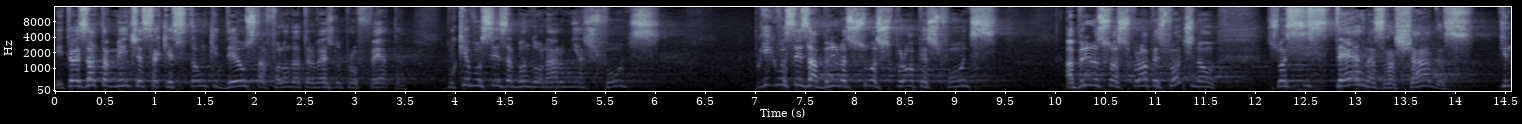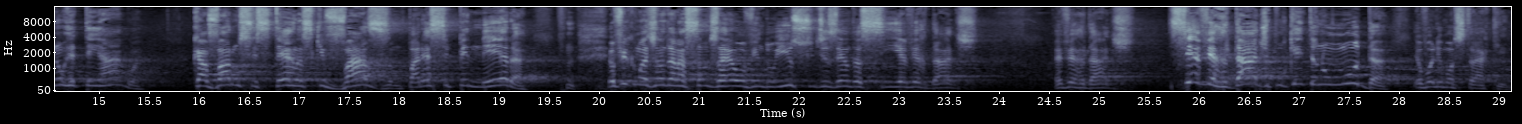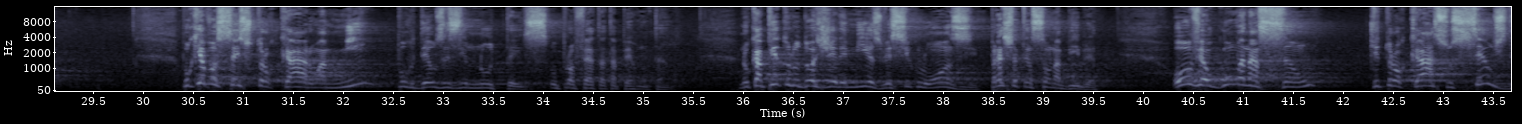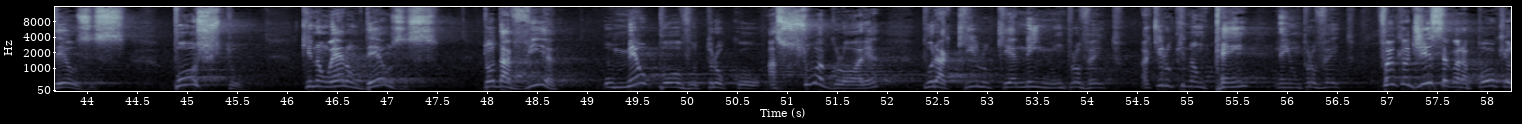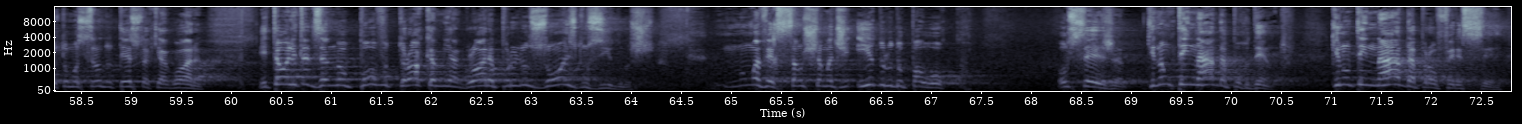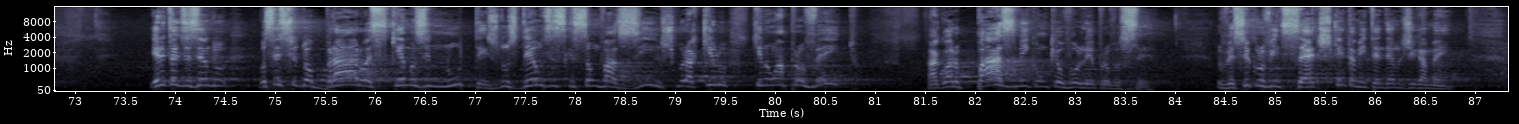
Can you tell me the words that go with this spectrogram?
Então é exatamente essa questão que Deus está falando através do profeta. Por que vocês abandonaram minhas fontes? Por que, que vocês abriram as suas próprias fontes? Abriram as suas próprias fontes? Não, suas cisternas rachadas que não retêm água. Cavaram cisternas que vazam, parece peneira. Eu fico imaginando a nação de Israel ouvindo isso, dizendo assim: é verdade, é verdade. Se é verdade, por que então não muda? Eu vou lhe mostrar aqui. Porque vocês trocaram a mim por deuses inúteis? O profeta está perguntando. No capítulo 2 de Jeremias, versículo 11, preste atenção na Bíblia. Houve alguma nação que trocasse os seus deuses, posto que não eram deuses? Todavia, o meu povo trocou a sua glória por aquilo que é nenhum proveito aquilo que não tem nenhum proveito. Foi o que eu disse agora há pouco, eu estou mostrando o texto aqui agora. Então ele está dizendo: meu povo troca minha glória por ilusões dos ídolos. Numa versão chama de ídolo do pau oco, ou seja, que não tem nada por dentro, que não tem nada para oferecer. Ele está dizendo: vocês se dobraram a esquemas inúteis dos deuses que são vazios por aquilo que não há proveito. Agora, pasmem com o que eu vou ler para você. No versículo 27, quem está me entendendo, diga amém.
